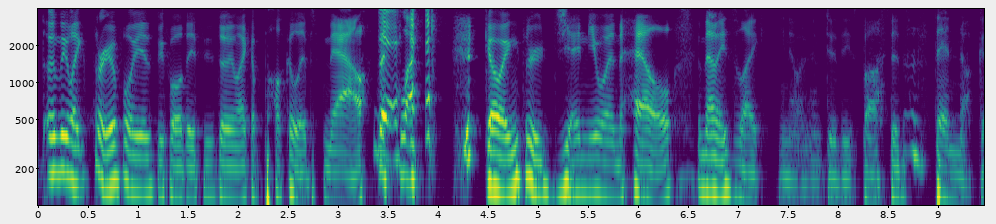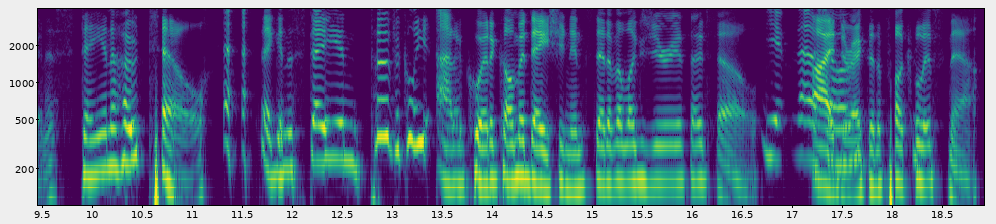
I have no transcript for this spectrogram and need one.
only like three or four years before this. He's doing like apocalypse now. Yeah. like going through genuine hell, and now he's like, you know what I'm going to do? These bastards. They're not going to stay in a hotel. They're going to stay in perfectly adequate accommodation instead of a luxurious hotel. Yep, I directed Apocalypse Now,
